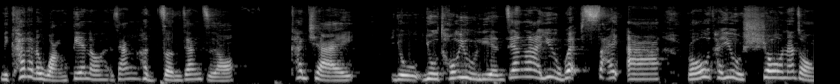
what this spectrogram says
你看他的网店哦，好像很真这样子哦，看起来有有头有脸这样啦，又有 website 啊，然后他又有 show 那种。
